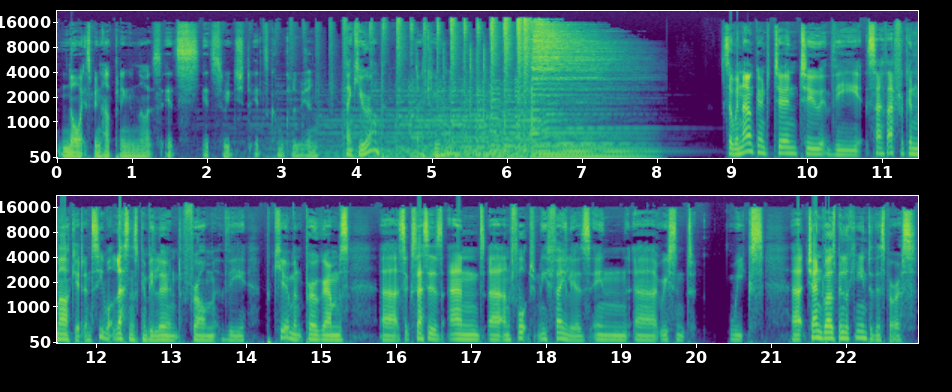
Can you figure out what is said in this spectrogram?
know it's been happening, and now it's it's it's reached its conclusion. Thank you, Rob. Thank you. So we're now going to turn to the South African market and see what lessons can be learned from the procurement programs uh, successes and uh, unfortunately failures in uh, recent weeks. Uh, Chendwa has been looking into this for us.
